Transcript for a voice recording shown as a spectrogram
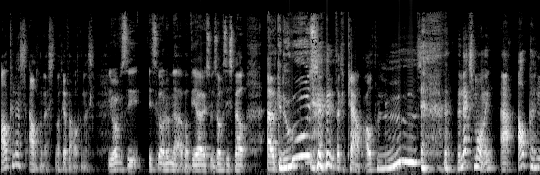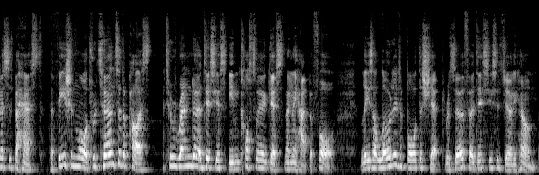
Alcinous, Alcinous. Let's go for Alcinous. You're obviously it's got an umlaut above the O, so it's obviously spelled Alcanus. it's like a cow. Alcinous. the next morning, at Alcinous' behest, the Phaeacian lords returned to the palace to render Odysseus even costlier gifts than they had before. These are loaded aboard the ship reserved for Odysseus' journey home.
